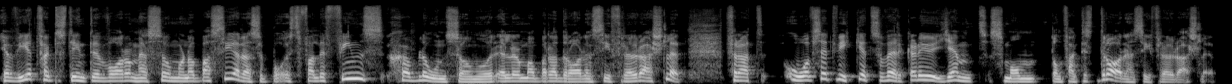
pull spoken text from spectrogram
Jag vet faktiskt inte vad de här summorna baserar sig på. Ifall det finns schablonsummor eller om man bara drar en siffra ur arslet. För att oavsett vilket så verkar det ju jämt som om de faktiskt drar en siffra ur arslet.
